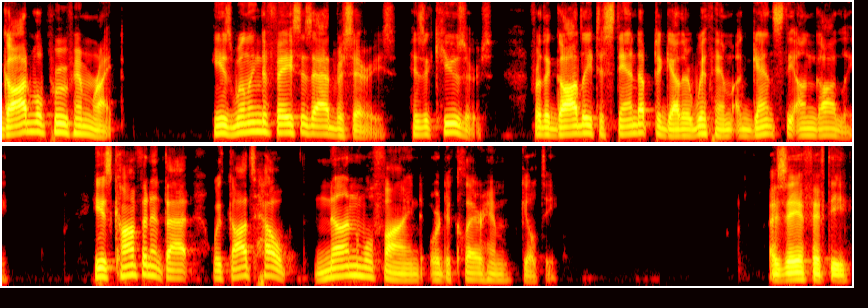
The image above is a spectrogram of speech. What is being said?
God will prove him right. He is willing to face his adversaries, his accusers, for the godly to stand up together with him against the ungodly. He is confident that, with God's help, none will find or declare him guilty. Isaiah 50,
